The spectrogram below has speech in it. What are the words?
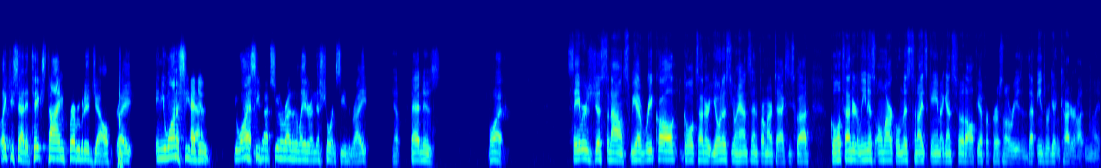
like you said, it takes time for everybody to gel, right? And you want to see Bad that. news. You want Bad to see news. that sooner rather than later in this shortened season, right? Yep. Bad news. What? Sabres just announced we have recalled goaltender Jonas Johansson from our taxi squad. Goaltender Linus Ullmark will miss tonight's game against Philadelphia for personal reasons. That means we're getting Carter Hutton tonight.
